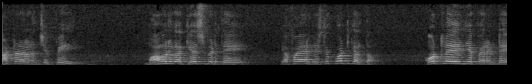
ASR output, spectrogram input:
మాట్లాడాలని చెప్పి మామూలుగా కేసు పెడితే ఎఫ్ఐఆర్ చేస్తే కోర్టుకు వెళ్తాం. కోర్టులో ఏం చెప్పారంటే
